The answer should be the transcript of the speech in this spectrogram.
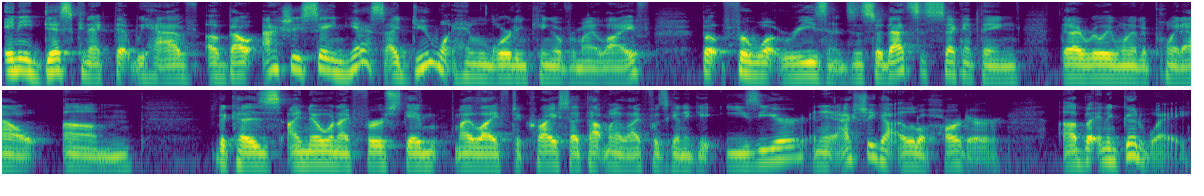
any disconnect that we have about actually saying, yes, I do want Him Lord and King over my life, but for what reasons? And so that's the second thing that I really wanted to point out. Um, because I know when I first gave my life to Christ, I thought my life was going to get easier, and it actually got a little harder, uh, but in a good way.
